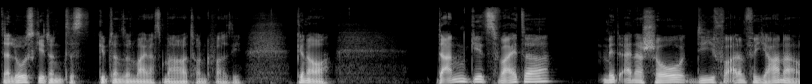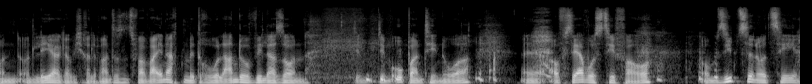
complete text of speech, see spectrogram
da losgeht und es gibt dann so einen Weihnachtsmarathon quasi. Genau. Dann geht's weiter mit einer Show, die vor allem für Jana und, und Lea, glaube ich, relevant ist, und zwar Weihnachten mit Rolando Villason, dem, dem Operntenor, ja. äh, auf Servus TV um 17.10 Uhr.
